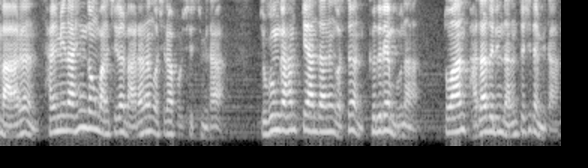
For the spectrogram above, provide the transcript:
말은 삶이나 행동 방식을 말하는 것이라 볼 수 있습니다. 누군가 함께 한다는 것은 그들의 문화 또한 받아들인다는 뜻이 됩니다.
